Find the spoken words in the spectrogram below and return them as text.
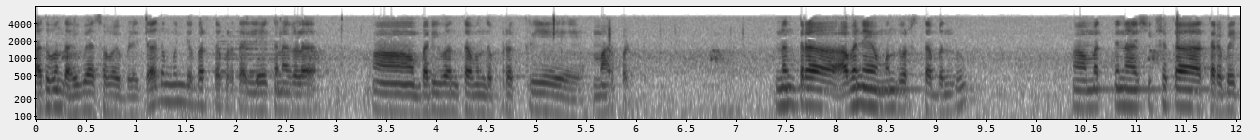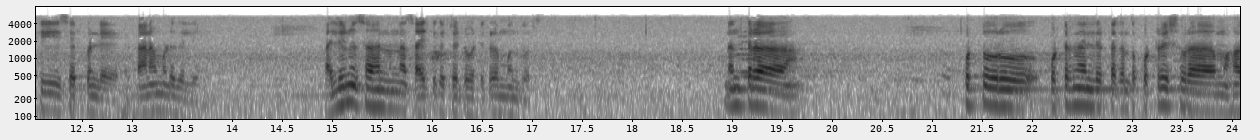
ಅದು ಒಂದು ಹವ್ಯಾಸವಾಗಿ ಬೆಳೀತು. ಅದು ಮುಂದೆ ಬರ್ತಾ ಬರ್ತಾ ಲೇಖನಗಳ ಬರೆಯುವಂಥ ಒಂದು ಪ್ರಕ್ರಿಯೆ ಮಾರ್ಪಟ್ಟು ನಂತರ ಅವನೇ ಮುಂದುವರಿಸ್ತಾ ಬಂದು ಮತ್ತೆ ನಾ ಶಿಕ್ಷಕ ತರಬೇತಿ ಸೇರಿಕೊಂಡೆ ಕಾನಮಡದಲ್ಲಿ. ಅಲ್ಲಿನೂ ಸಹ ನನ್ನ ಸಾಹಿತ್ಯಿಕ ಚಟುವಟಿಕೆಗಳು ಮುಂದುವರಿಸಿದೆ. ನಂತರ ಕೊಟ್ಟೂರು ಕೊಟ್ಟೂರಿನಲ್ಲಿರ್ತಕ್ಕಂಥ ಕೊಟ್ಟರೇಶ್ವರ ಮಹಾ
